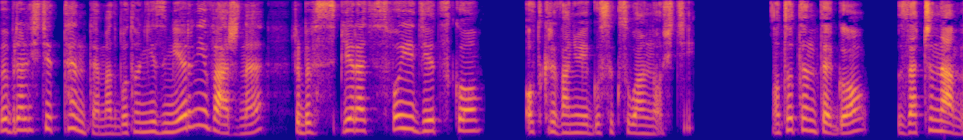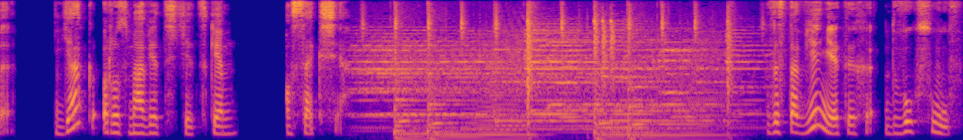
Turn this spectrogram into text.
wybraliście ten temat, bo to niezmiernie ważne, żeby wspierać swoje dziecko w odkrywaniu jego seksualności. No to ten tego zaczynamy. Jak rozmawiać z dzieckiem o seksie? Zestawienie tych dwóch słów,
